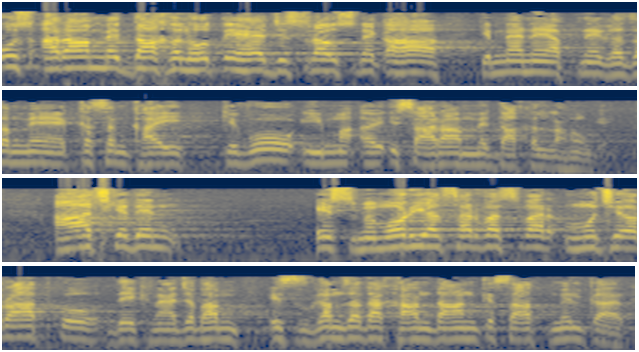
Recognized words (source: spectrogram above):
उस आराम में दाखिल होते हैं, जिस तरह उसने कहा कि मैंने अपने गजब में कसम खाई कि वो इस आराम में दाखिल ना होंगे। आज के दिन इस मेमोरियल सर्विस पर मुझे और आपको देखना है, जब हम इस गमजदा खानदान के साथ मिलकर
